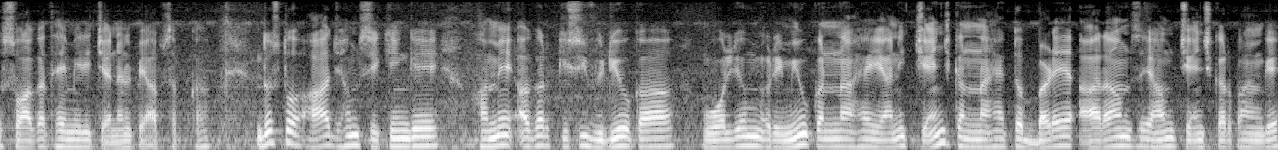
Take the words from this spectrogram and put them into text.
स्वागत है मेरी चैनल पे आप सबका। दोस्तों, आज हम सीखेंगे हमें अगर किसी वीडियो का वॉल्यूम रिम्यू करना है, यानी चेंज करना है तो बड़े आराम से हम चेंज कर पाएँगे।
